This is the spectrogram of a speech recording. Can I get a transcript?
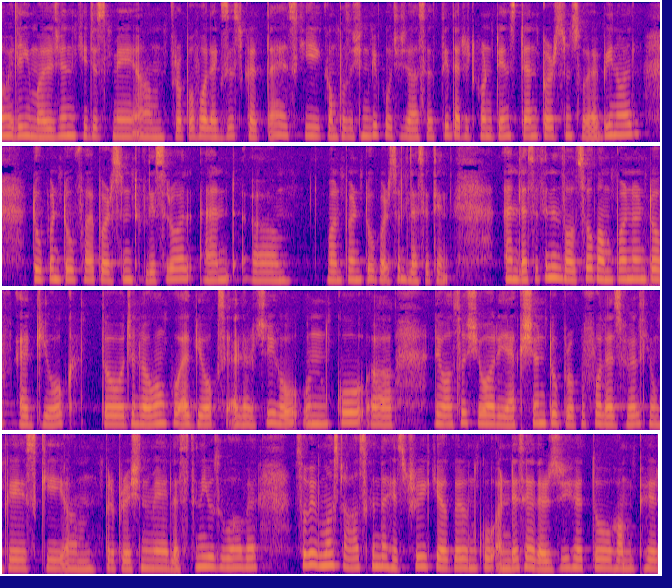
ऑयली इमर्जन की जिसमें प्रोपोफॉल एग्जिस्ट करता है इसकी कंपोजिशन भी पूछी जा सकती है। That it contains ten percent soybean oil two point two five percent glycerol and one point two percent lecithin and lecithin is also component of egg yolk तो जिन लोगों को एग योक से एलर्जी हो उनको दे also show a reaction to propofol as well क्योंकि इसकी प्रिपरेशन um, में लेसिथिन यूज़ हुआ हुआ है। So we must ask in the history कि अगर उनको अंडे से एलर्जी है तो हम फिर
